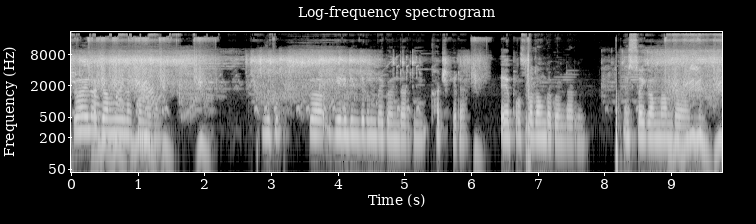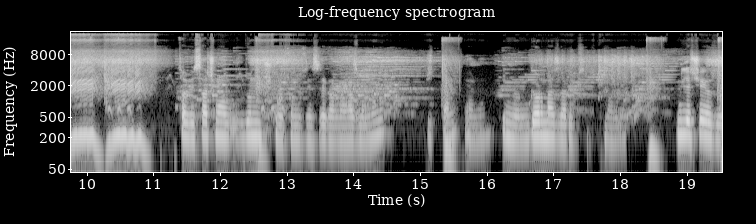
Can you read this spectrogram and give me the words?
Sırayla canlı yayın açamadım. YouTube'da geri bildirim de gönderdim kaç kere. E-postadan da gönderdim. Instagram'dan da yazdım. Tabii saçma olduğunu düşünüyorsunuz Instagram'dan yazmanın ama cidden yani bilmiyorum görmezler yüksek ihtimalle. Millet şey yazıyor.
